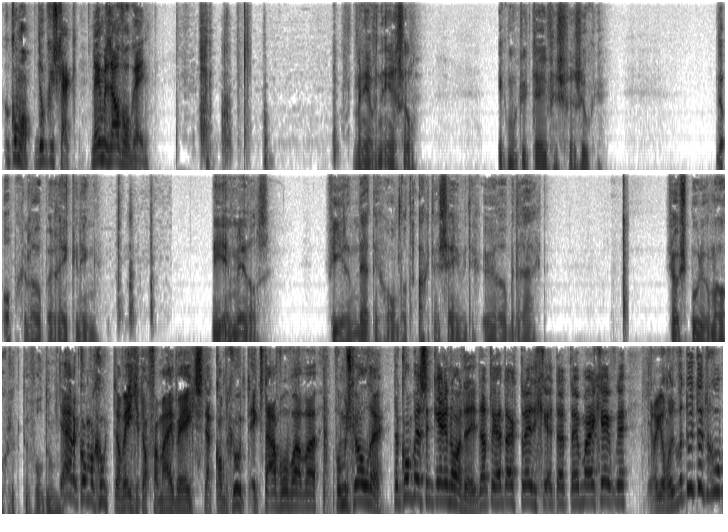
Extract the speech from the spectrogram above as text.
kom op, doe ik eens gek. Neem er zelf ook een. Meneer Van Eersel, ik moet u tevens verzoeken de opgelopen rekening, die inmiddels 3478 euro bedraagt, zo spoedig mogelijk te voldoen. Ja, dat komt wel goed. Dat weet je toch van mij, Beeks. Dat komt goed. Ik sta voor, voor mijn schulden. Dat komt best een keer in orde. Dat, eh, dat, dat, dat, eh, maar geef... eh, Ja, jongens, wat doe je toch op...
